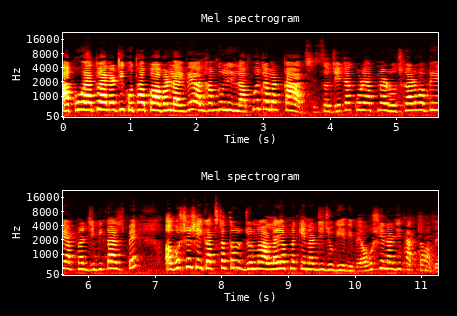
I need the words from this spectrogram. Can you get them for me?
আপু, এত এনার্জি কোথাও পাও আবার লাইভে আলহামদুলিল্লাহ, আপু, এটা আমার কাজ। তো যেটা করে আপনার রোজগার হবে, আপনার জীবিকা আসবে, অবশ্যই সেই কাজটা তোর জন্য আল্লাহ আপনাকে এনার্জি জুগিয়ে দিবে। অবশ্যই এনার্জি থাকতে হবে।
